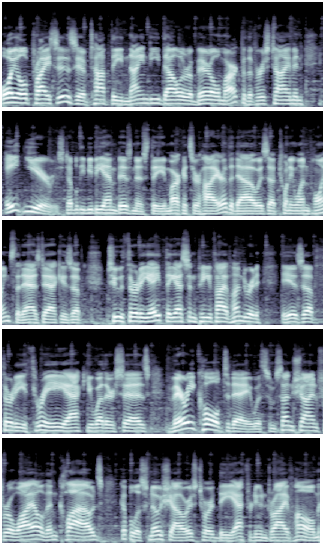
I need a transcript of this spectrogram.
Oil prices have topped the $90 a barrel mark for the first time in eight years. WBBM Business, the markets are higher. The Dow is up 21 points. The Nasdaq is up 238. The S&P 500 is up 33. AccuWeather says very cold today with some sunshine for a while, then clouds, a couple of snow showers toward the afternoon drive home,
